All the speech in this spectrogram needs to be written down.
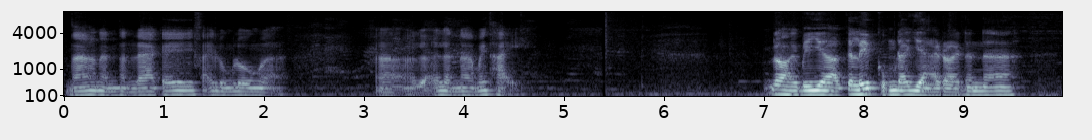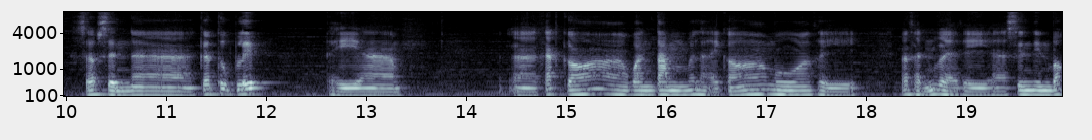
Đó, nên thành ra cái phải luôn luôn là à, gửi lên à, mấy thầy. Rồi bây giờ cái clip cũng đã dài rồi nên à, shop xin uh, kết thúc clip. Thì uh, uh, khách có quan tâm với lại có mua thì có thỉnh về thì uh, xin inbox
